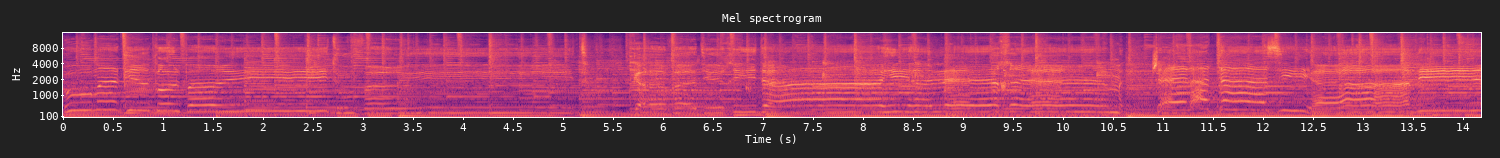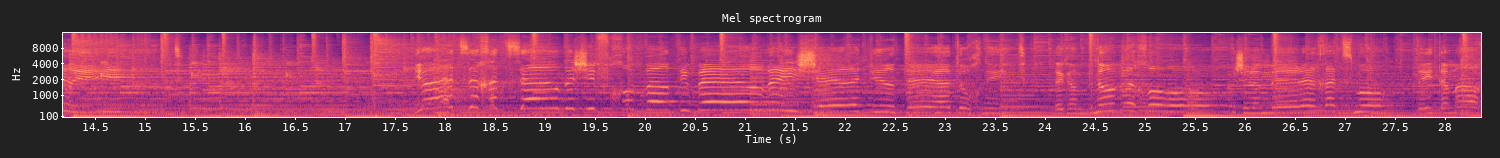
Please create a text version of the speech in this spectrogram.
הוא מכיר כל פריט ופריט. גאוות יחידה היא הלחם של התעשייה האווירית. יועץ החצר בשפחו כבר דיבר ואישר את פרטי התוכנית וגם בנו בכורו של המלך עצמו די תמך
